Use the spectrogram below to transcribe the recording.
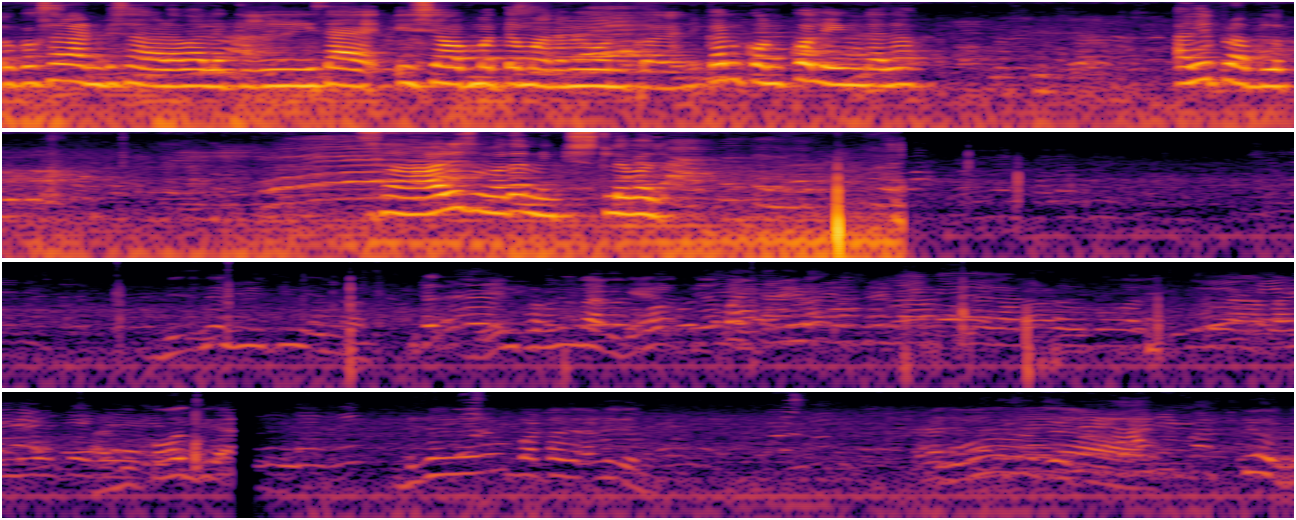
ఒక్కొక్కసారి అనిపిస్తుంది ఆడవాళ్ళకి ఈ శా ఈ షాప్ మొత్తం మనమే కొనుక్కోవాలని. కానీ కొనుక్కోలేం కదా. అది ప్రాబ్లం శారీస్ మొత్తం నెక్స్ట్ లెవెల్ ఏం సమయం దానికి అది పోద్ది డిజైన్ లేదు బట్ అది రెండు లేదు ప్యూర్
